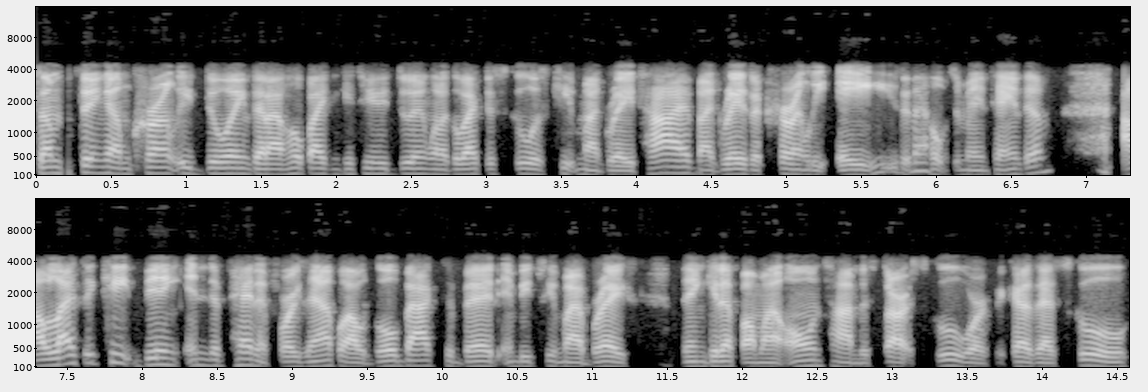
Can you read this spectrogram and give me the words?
Something I'm currently doing that I hope I can continue doing when I go back to school is keep my grades high. My grades are currently A's, and I hope to maintain them. I would like to keep being independent. For example, I would go back to bed in between my breaks, then get up on my own time to start schoolwork because at school,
